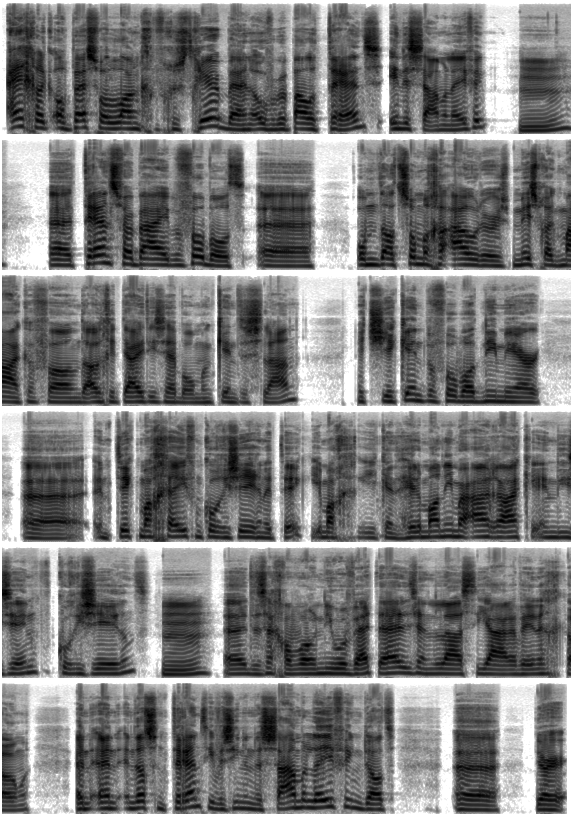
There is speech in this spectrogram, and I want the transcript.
eigenlijk al best wel lang gefrustreerd ben over bepaalde trends in de samenleving. Hmm. Eh, trends waarbij bijvoorbeeld, eh, omdat sommige ouders misbruik maken van de autoriteit die ze hebben om een kind te slaan, dat je je kind bijvoorbeeld niet meer een tik mag geven, een corrigerende tik. Je mag je kind helemaal niet meer aanraken in die zin, corrigerend. Hmm. Er zijn gewoon nieuwe wetten, hè, die zijn de laatste jaren binnengekomen. En, en, en dat is een trend die we zien in de samenleving, dat er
